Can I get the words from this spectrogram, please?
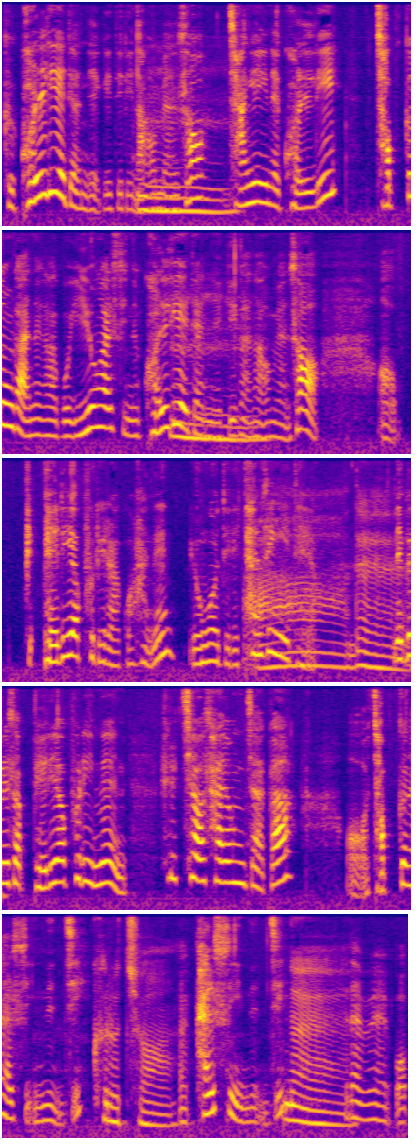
그 권리에 대한 얘기들이 나오면서 음. 장애인의 권리, 접근 가능하고 이용할 수 있는 권리에 대한 음. 얘기가 나오면서 어 배리어 프리라고 하는 용어들이 탄생이 아, 돼요. 네. 네, 그래서 배리어 프리는 휠체어 사용자가 어, 접근할 수 있는지, 그렇죠. 어, 갈수 있는지, 네. 그다음에 뭐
